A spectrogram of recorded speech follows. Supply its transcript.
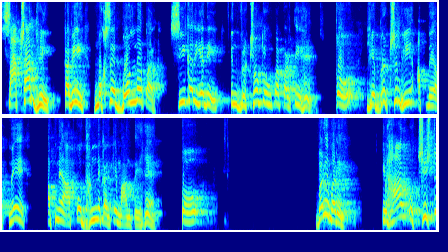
साक्षात भी कभी मुख से बोलने पर सीकर यदि इन वृक्षों के ऊपर पड़ती हैं तो ये वृक्ष भी अपने अपने अपने आप को धन्य करके मानते हैं। तो बड़े बड़े इहार उच्छिष्ट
